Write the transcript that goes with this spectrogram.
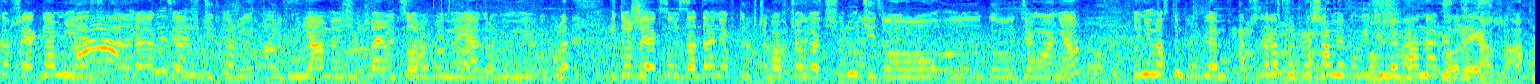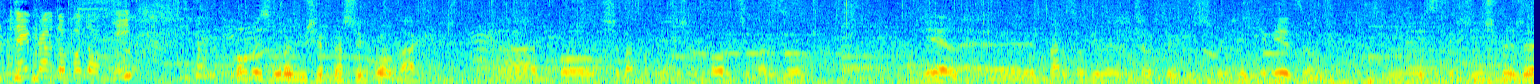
Zawsze jak dla mnie jest reakcja ludzi, którzy, których mijamy, się pytają co robimy, jak robimy i w ogóle. I to, że jak są zadania, w których trzeba wciągać ludzi do, do działania, to nie ma z tym problemu. A teraz przepraszamy, bo widzimy pana kolejarza, najprawdopodobniej. Pomysł urodził się w naszych głowach, bo trzeba powiedzieć o dworcu bardzo wiele, e, bardzo wiele rzeczy, o których jeszcze ludzie nie wiedzą. I stwierdziliśmy, że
